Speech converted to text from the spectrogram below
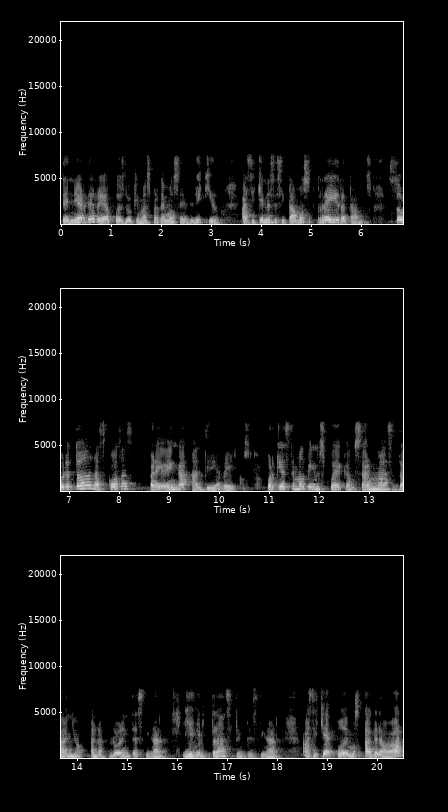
tener diarrea, pues lo que más perdemos es el líquido. Así que necesitamos rehidratarnos. Sobre todas las cosas, prevenga antidiarreicos, porque este más bien nos puede causar más daño a la flora intestinal y en el tránsito intestinal. Así que podemos agravar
